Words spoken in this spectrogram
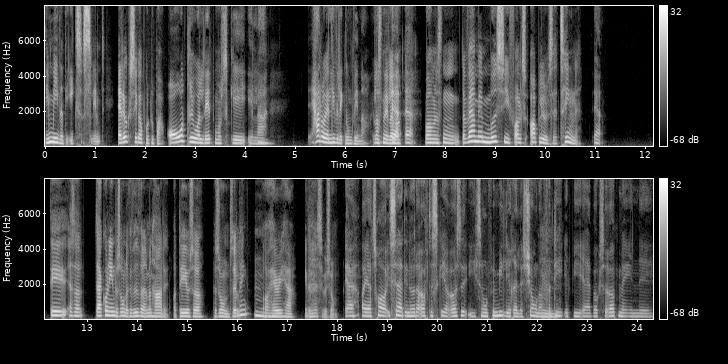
de mener det er ikke så slemt. Er du ikke sikker på, at du bare overdriver lidt måske, eller mm. har du alligevel ikke nogen venner, eller sådan eller Ja, ja. hvor man sådan, der vær med at modsige folks oplevelse af tingene. Ja. Det, altså, der er kun en person, der kan vide, hvordan man har det, og det er jo så personen selv, ikke? Mm. Og Harry her i den her situation. Ja, og jeg tror især, det er noget, der ofte sker også i sådan nogle familierelationer, mm. fordi at vi er vokset op med en øh,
